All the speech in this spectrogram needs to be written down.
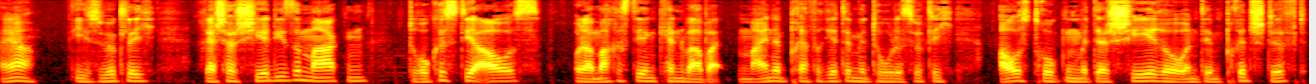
naja, die ist wirklich, recherchiere diese Marken, druck es dir aus oder mach es dir in Canva. Aber meine präferierte Methode ist wirklich ausdrucken mit der Schere und dem Prittstift.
